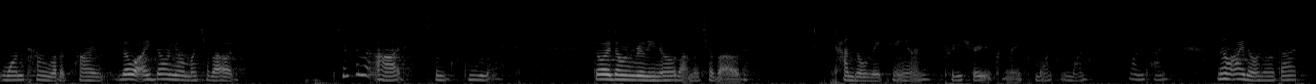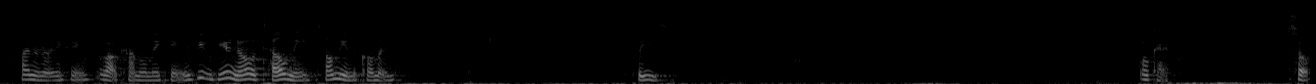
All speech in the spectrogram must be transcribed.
one candle at a time. Though I don't know much about. She's gonna add some gulag. Though I don't really know that much about candle making. I'm pretty sure you could make more than one at one time. No, I don't know that. I don't know anything about candle making. If you if you know, tell me. Tell me in the comment. Please. Okay. So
